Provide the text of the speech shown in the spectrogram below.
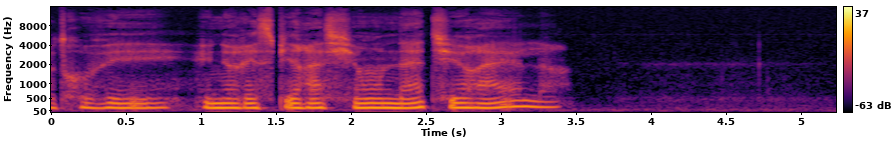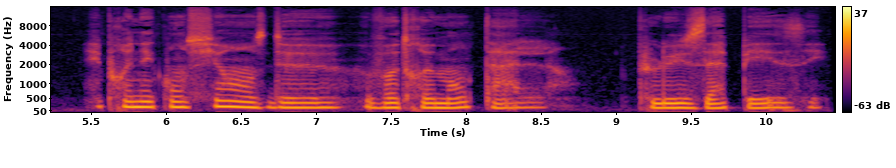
Retrouvez une respiration naturelle et prenez conscience de votre mental plus apaisé.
